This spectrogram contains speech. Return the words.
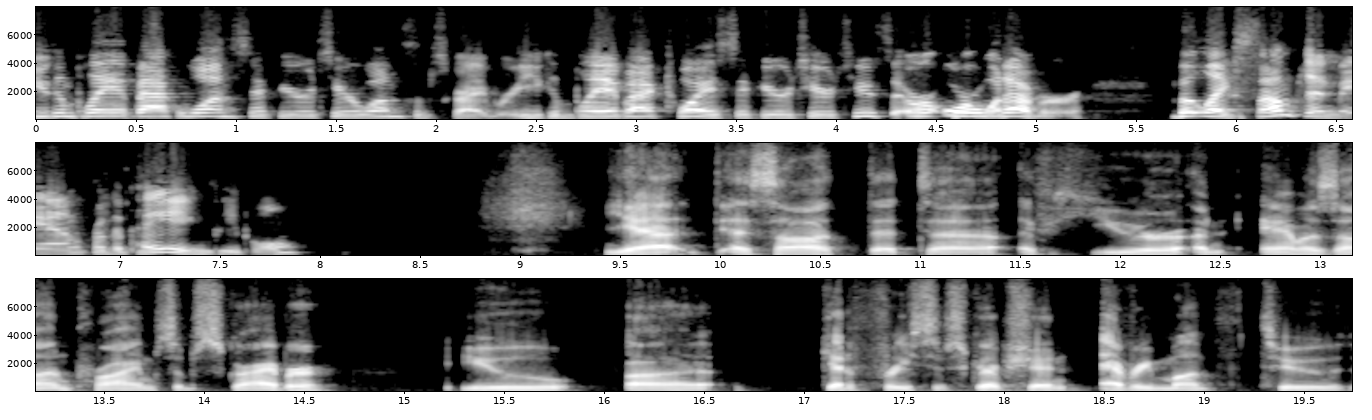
You can play it back once if you're a tier one subscriber. You can play it back twice if you're a tier two, or or whatever. But like something, man, for the paying people. Yeah, I saw that uh, if you're an Amazon Prime subscriber, you uh, get a free subscription every month to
